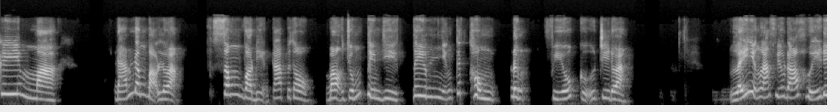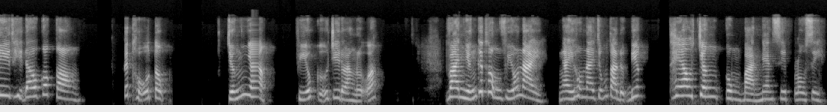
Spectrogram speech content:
khi mà đám đông bạo loạn xông vào điện Capitol bọn chúng tìm gì? Tìm những cái thùng đựng phiếu cử tri đoàn. Lấy những lá phiếu đó hủy đi thì đâu có còn cái thủ tục chứng nhận phiếu cử tri đoàn nữa. Và những cái thùng phiếu này ngày hôm nay chúng ta được biết theo chân cùng bà Nancy Pelosi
